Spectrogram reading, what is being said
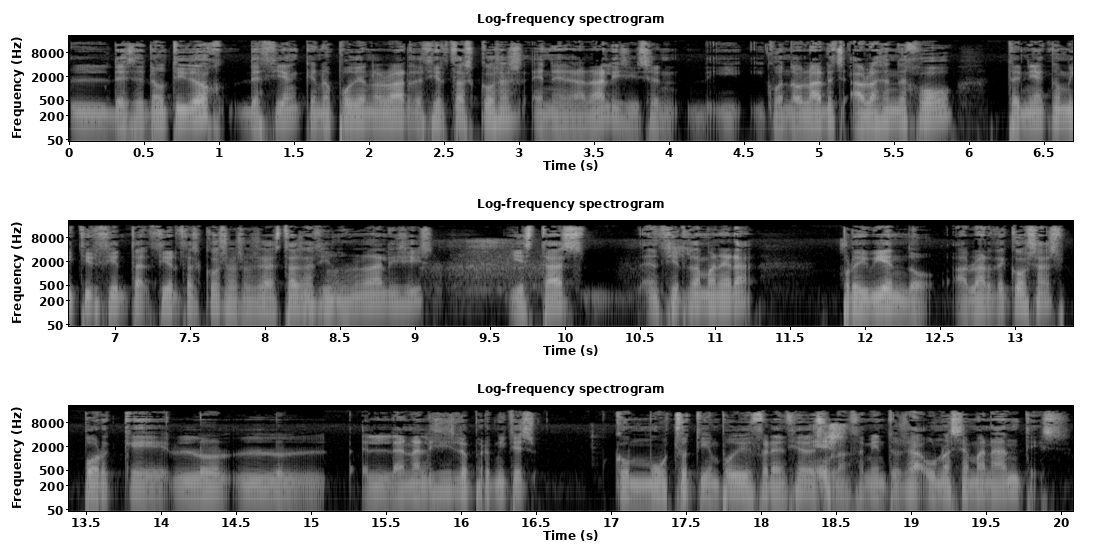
desde Naughty Dog decían que no podían hablar de ciertas cosas en el análisis. y, cuando hablar, hablasen de juego, tenían que omitir ciertas cosas. O sea, estás haciendo un análisis y estás, en cierta manera, prohibiendo hablar de cosas porque el análisis lo permites con mucho tiempo de diferencia de su lanzamiento, o sea, una semana antes.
